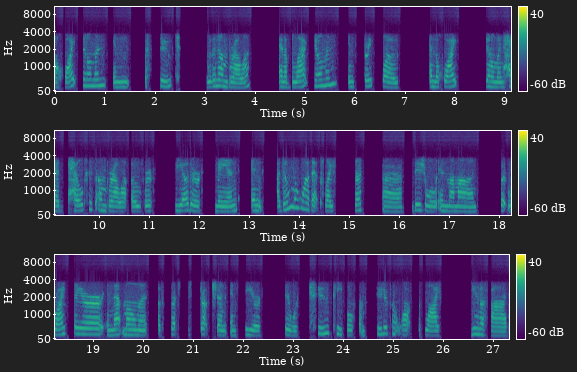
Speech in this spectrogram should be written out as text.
a white gentleman in a suit with an umbrella and a black gentleman in street clothes and the white gentleman had held his umbrella over the other man. And I don't know why that placed such a visual in my mind, but right there in that moment of such destruction and fear, there were two people from two different walks of life unified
